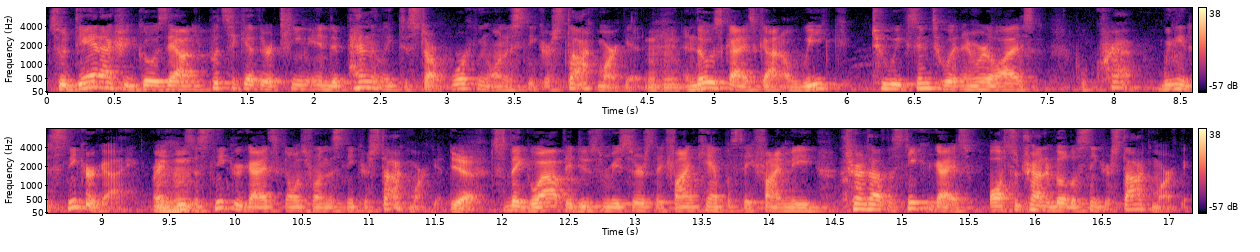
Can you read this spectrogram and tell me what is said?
So Dan actually goes out and he puts together a team independently to start working on a sneaker stock market. Mhm. And those guys got a week, two weeks into it and realized, well, crap, we need a sneaker guy, right? Mm-hmm. Who's a sneaker guy that's going to run the sneaker stock market. Yeah. So they go out, they do some research, they find Campless, they find me. Turns out the sneaker guy is also trying to build a sneaker stock market,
